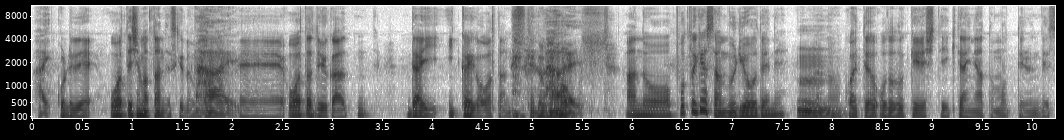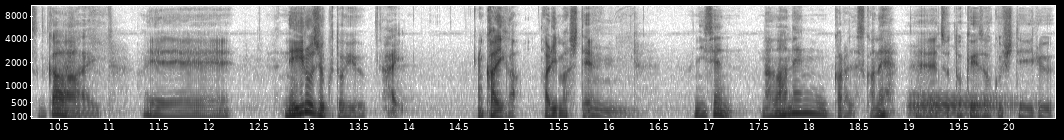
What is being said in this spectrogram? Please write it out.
はい。これで終わってしまったんですけども、はいえー終わったというか、第1回が終わったんですけども、はい。あの、ポッドキャストは無料でね、うんあのこうやってお届けしていきたいなと思ってるんですが、はい。えー音色塾というはい。会がありまして、うん2007年からですかね、えーずっと継続している、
